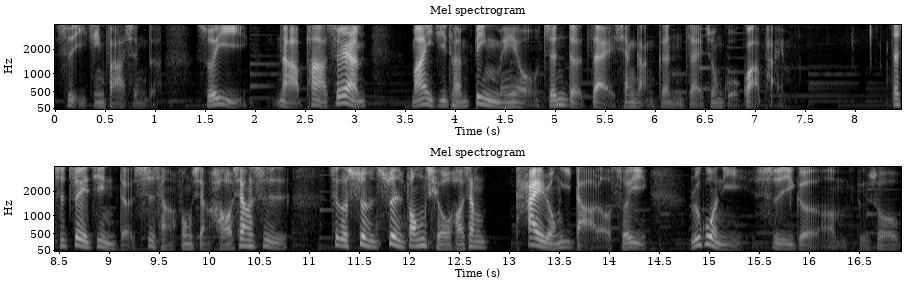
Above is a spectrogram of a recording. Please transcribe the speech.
是已经发生的。所以，哪怕虽然蚂蚁集团并没有真的在香港跟在中国挂牌，但是最近的市场风向好像是这个顺顺风球，好像太容易打了。所以，如果你是一个嗯，比如说。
